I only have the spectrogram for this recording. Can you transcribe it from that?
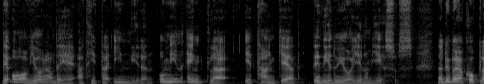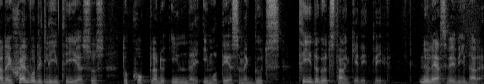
Det avgörande är att hitta in i den. Och min enkla eh, tanke är att det är det du gör genom Jesus. När du börjar koppla dig själv och ditt liv till Jesus, då kopplar du in dig emot det som är Guds tid och Guds tanke i ditt liv. Nu läser vi vidare.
